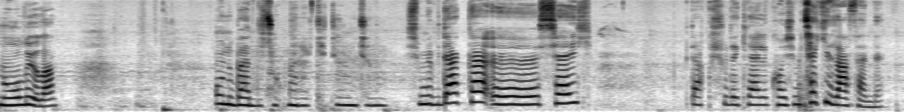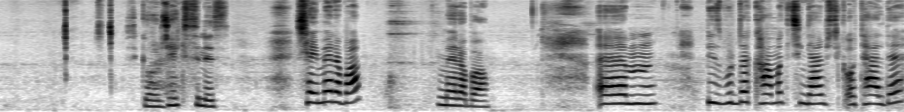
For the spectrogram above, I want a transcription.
Ne oluyor lan? Onu ben de çok merak ediyorum canım. Şimdi bir dakika eee, şey bir dakika şuradakilerle konuşayım. Çekil lan sen de. Göreceksiniz. Şey merhaba. Merhaba. Eee, biz burada kalmak için gelmiştik otelde.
